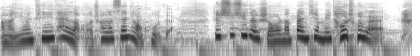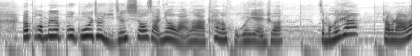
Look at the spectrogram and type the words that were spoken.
啊，因为天气太冷了，穿了三条裤子。这嘘嘘的时候呢，半天没掏出来，然后旁边的布姑就已经潇洒尿完了，看了虎哥一眼，说：“怎么回事？找不着了？”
